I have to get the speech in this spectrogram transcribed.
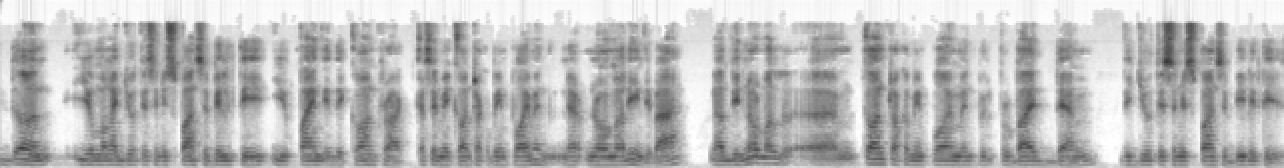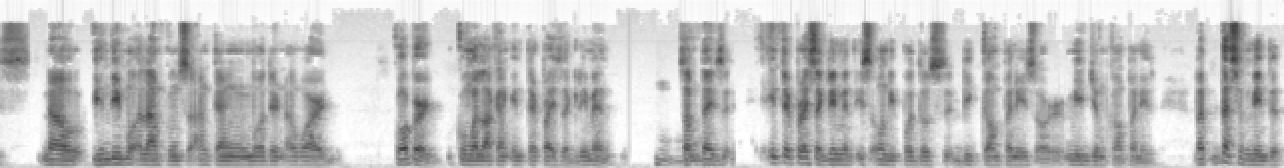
doon yung mga duties and responsibility you find in the contract kasi may contract of employment normally di ba? Now the normal um, contract of employment will provide them the duties and responsibilities. Now hindi mo alam kung saan kang modern award covered kung wala kang enterprise agreement. Mm-hmm. sometimes enterprise agreement is only for those big companies or medium companies but it doesn't mean that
